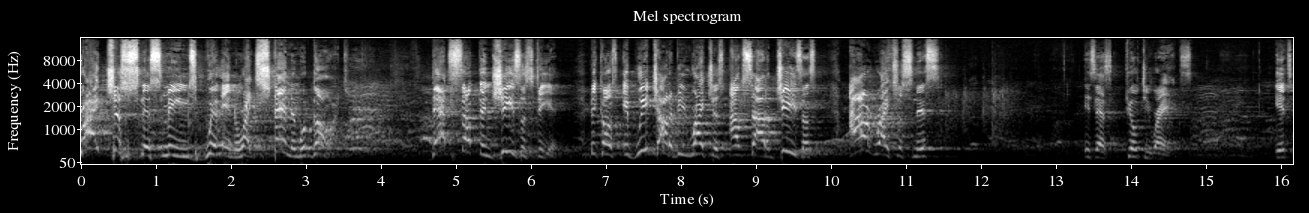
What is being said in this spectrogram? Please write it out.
Righteousness means we're in right standing with God. That's something Jesus did. Because if we try to be righteous outside of Jesus, our righteousness is as filthy rags. It's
